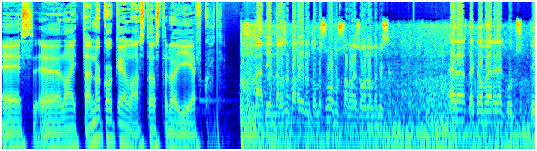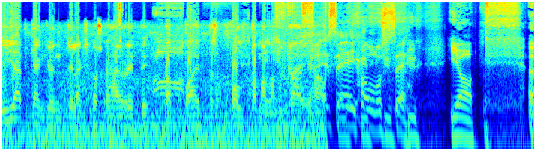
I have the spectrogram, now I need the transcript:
edes äh, laittaa. No kokeillaan tuosta noin JFK. Mä tiedän tällaisen tarinan tuolla Suomussalmen suunnalta, missä erästä kaveria kutsuttiin jätkän kynttiläksi, koska hän yritti tappaa itsensä polttamalla, mutta ei ihan. Se ei ollut se. Joo. Ö,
